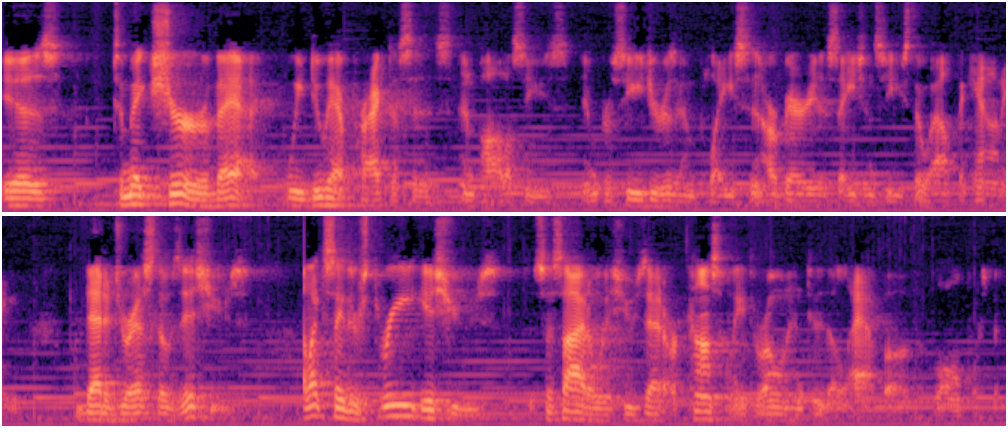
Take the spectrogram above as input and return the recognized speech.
is to make sure that we do have practices and policies and procedures in place in our various agencies throughout the county that address those issues. I like to say there's three issues, societal issues, that are constantly thrown into the lap of law enforcement,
